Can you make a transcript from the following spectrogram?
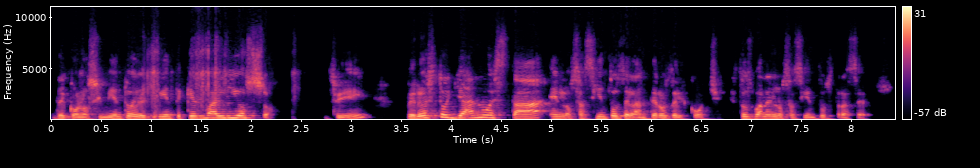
de conocimiento del cliente que es valioso, ¿sí? Pero esto ya no está en los asientos delanteros del coche, estos van en los asientos traseros.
